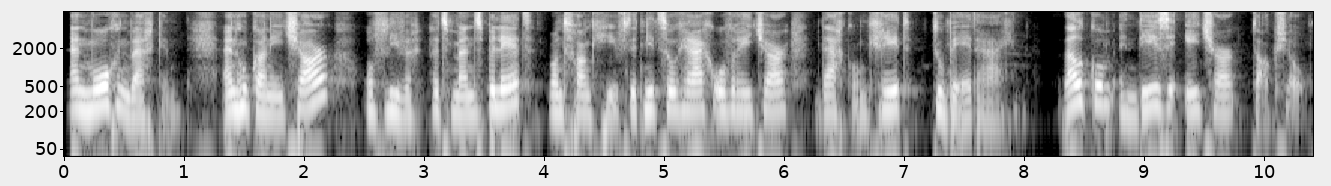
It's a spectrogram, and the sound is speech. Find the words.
en mogen werken? En hoe kan HR, of liever het mensbeleid, want Frank heeft het niet zo graag over HR, daar concreet toe bijdragen? Welkom in deze HR Talkshow.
